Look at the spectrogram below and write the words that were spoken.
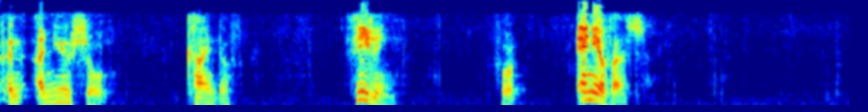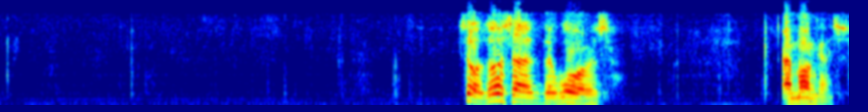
an unusual kind of feeling for any of us. So those are the wars among us.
